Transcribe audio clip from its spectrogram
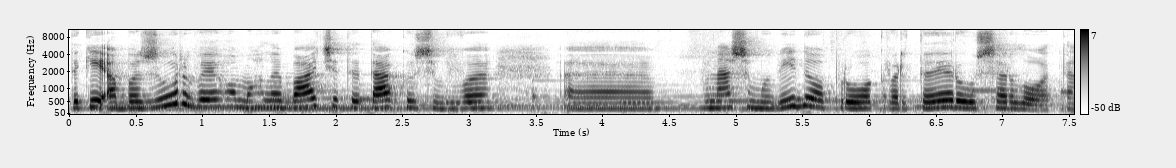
такий абажур. Ви його могли бачити також в, в нашому відео про квартиру Шарлота,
